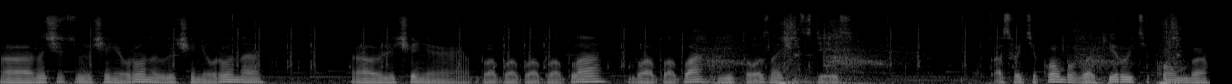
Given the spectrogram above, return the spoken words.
э, значительное увеличение урона, увеличение урона, э, увеличение бла-бла-бла-бла-бла, бла-бла-бла, не то, значит, здесь. Освойте комбо, блокируйте комбо.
